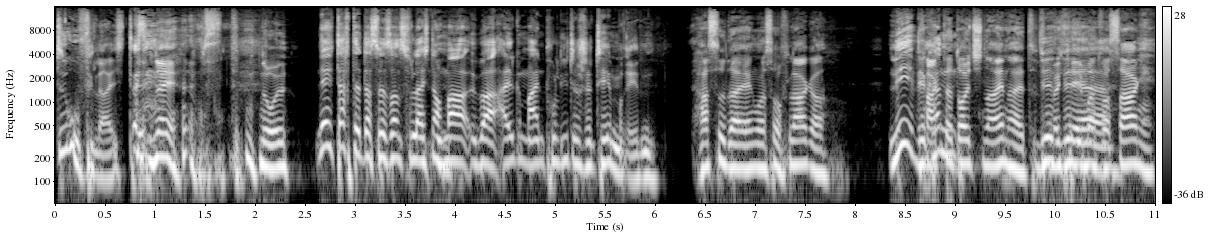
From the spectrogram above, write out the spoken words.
Du vielleicht. Nee, null. nee, ich dachte, dass wir sonst vielleicht noch mal über allgemein politische Themen reden. Hast du da irgendwas auf Lager? Nee, wir Tag der können. deutschen Einheit. wir- Möchte wir- jemand was sagen?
